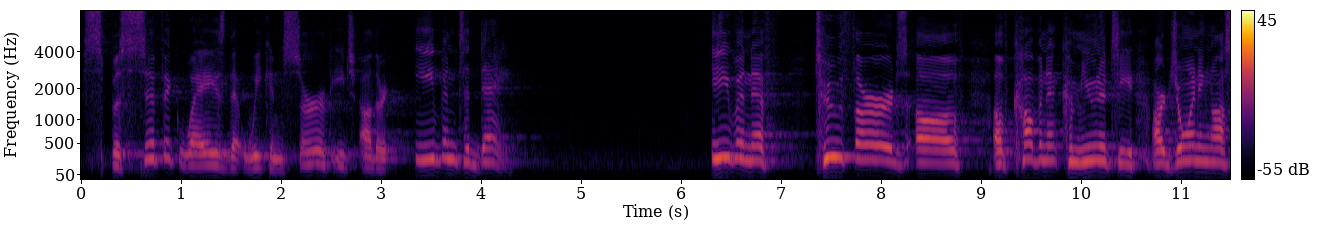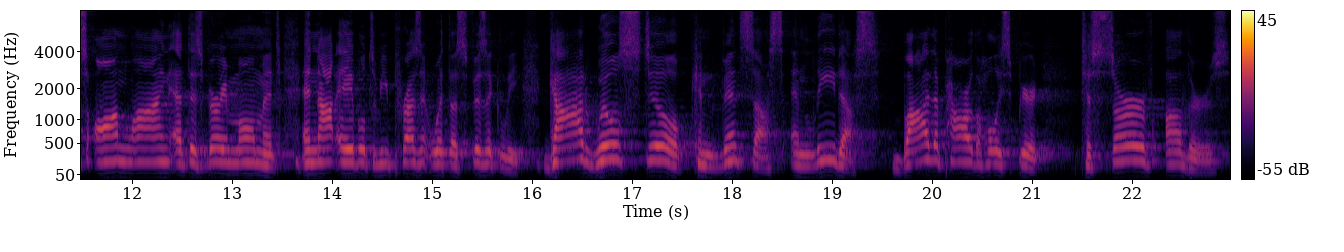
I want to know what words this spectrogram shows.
specific ways that we can serve each other even today. Even if two thirds of, of covenant community are joining us online at this very moment and not able to be present with us physically, God will still convince us and lead us by the power of the Holy Spirit to serve others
